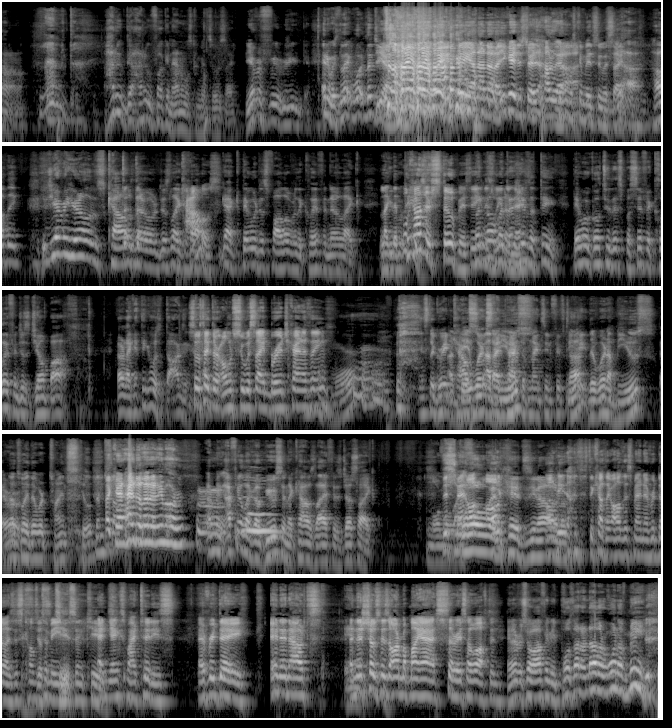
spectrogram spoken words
I don't know. How do how do fucking animals commit suicide? You ever feel? you- Anyways, let, what, let you. wait, wait, wait, yeah, no, no, no. You can't just straight. How do animals Nah. commit suicide? Yeah, how they? Did you ever hear all those cows The- the- that were just like Cows? Fall, yeah, they would just fall over the cliff and they're like. Like the Well, cows are stupid. So you But can no, just leave but them then here's the thing: they would go to this specific cliff and just jump off, or like I think it was dogs. And So it's like their own suicide bridge kind of thing. It's the Great Uh, Cow they were Suicide Pact of 1958. They were abused. They That's why they were trying to kill themselves. I can't handle it anymore. I mean, I feel like abuse in the cow's life is just like Normal This life. man- whoa, all- and kids, you know. All he, know. the cow's like, all this man ever does is come Just to me kissing kids. and yanks my titties every day, in and out, and then shoves his arm up my ass every so often. And every so often he pulls out another one of me.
